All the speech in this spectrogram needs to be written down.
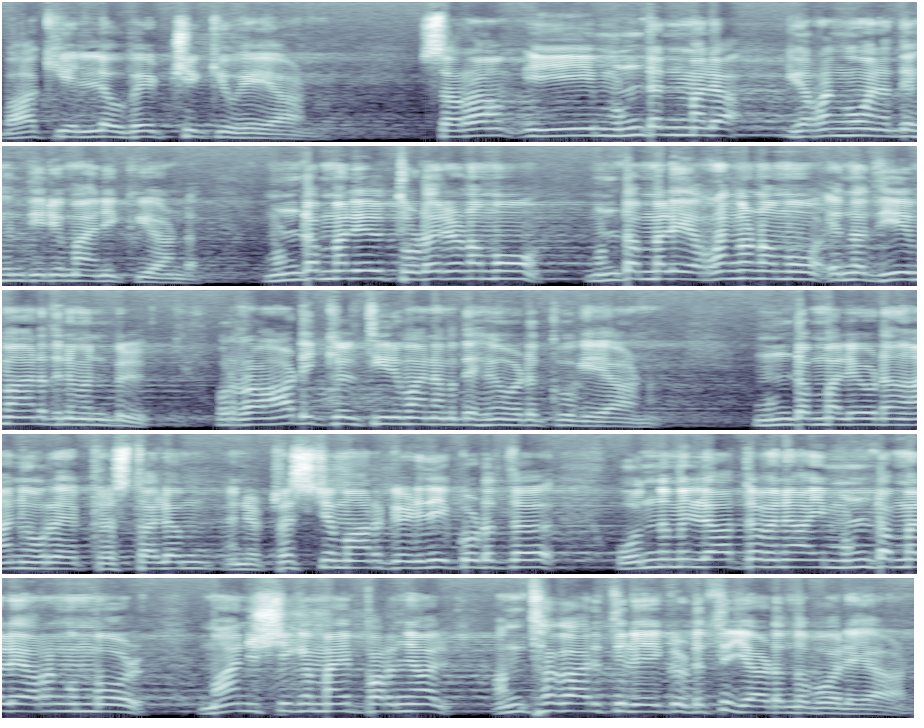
ബാക്കിയെല്ലാം ഉപേക്ഷിക്കുകയാണ്. സറാം ഈ മുണ്ടന്മല ഇറങ്ങുവാൻ അദ്ദേഹം തീരുമാനിക്കുകയാണ്. മുണ്ടന്മലയിൽ തുടരണമോ മുണ്ടന്മല ഇറങ്ങണമോ എന്ന തീരുമാനത്തിന് മുൻപിൽ ഒരു റാഡിക്കൽ തീരുമാനം അദ്ദേഹം എടുക്കുകയാണ്. മുണ്ടമ്മലയുടെ നാനൂറ് ഏക്കർ സ്ഥലം എന്റെ ട്രസ്റ്റുമാർക്ക് എഴുതി കൊടുത്ത് ഒന്നുമില്ലാത്തവനായി മുണ്ടമ്മല ഇറങ്ങുമ്പോൾ മാനുഷികമായി പറഞ്ഞാൽ അന്ധകാരത്തിലേക്ക് എടുത്തു ചാടുന്ന പോലെയാണ്.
